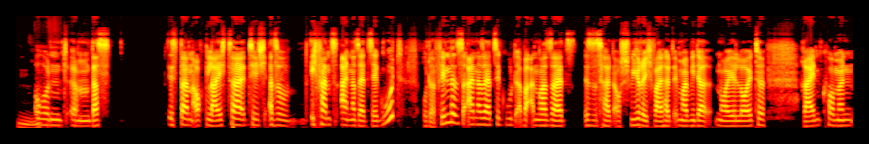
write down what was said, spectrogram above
Mhm. Und ähm, das ist dann auch gleichzeitig, also ich fand es einerseits sehr gut oder finde es einerseits sehr gut, aber andererseits ist es halt auch schwierig, weil halt immer wieder neue Leute reinkommen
